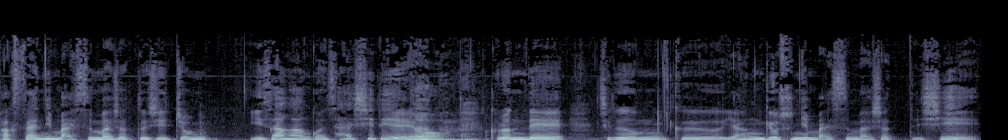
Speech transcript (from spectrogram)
박사님 말씀하셨듯이 좀 이상한 건 사실이에요. 네네. 그런데 지금 그 양 교수님 말씀하셨듯이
